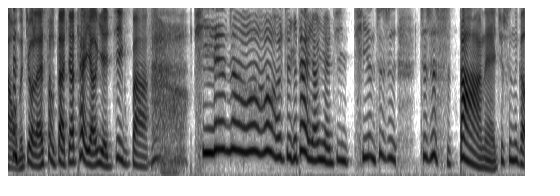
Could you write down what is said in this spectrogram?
那我们就来送大家太阳眼镜吧。天哪，这个太阳眼镜，天，这是这是 star 呢，就是那个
